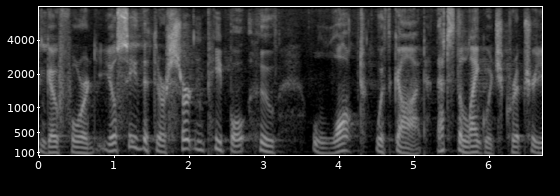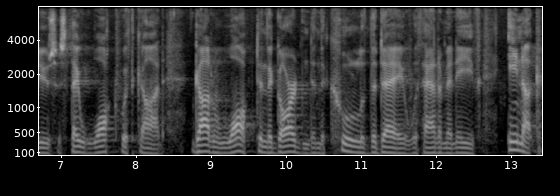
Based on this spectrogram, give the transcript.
and go forward, you'll see that there are certain people who walked with God. That's the language Scripture uses. They walked with God. God walked in the garden in the cool of the day with Adam and Eve. Enoch,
